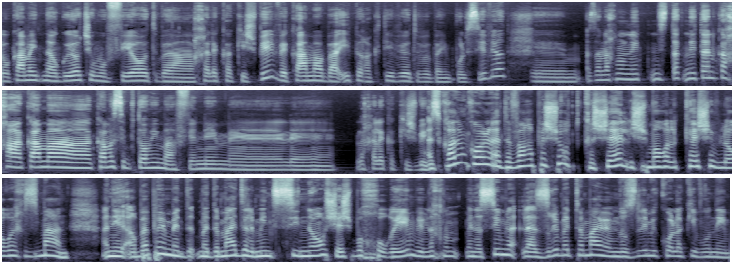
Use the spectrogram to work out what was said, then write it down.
או כמה התנהגויות שמופיעות בחלק הקשבי, וכמה בהיפראקטיביות ובאימפולסיביות. אה, אז אנחנו ניתן ככה כמה, כמה סימפטומים מאפיינים אה, לחלק הקשבי. אז קודם כל, הדבר הפשוט, קשה לשמור על קשב לאורך זמן. אני הרבה פעמים מד- מדמה את זה למין צינור שיש בו חורים, ואם אנחנו מנסים לה- להזרים את המים, הם נוזלים מכל הכיוונים.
